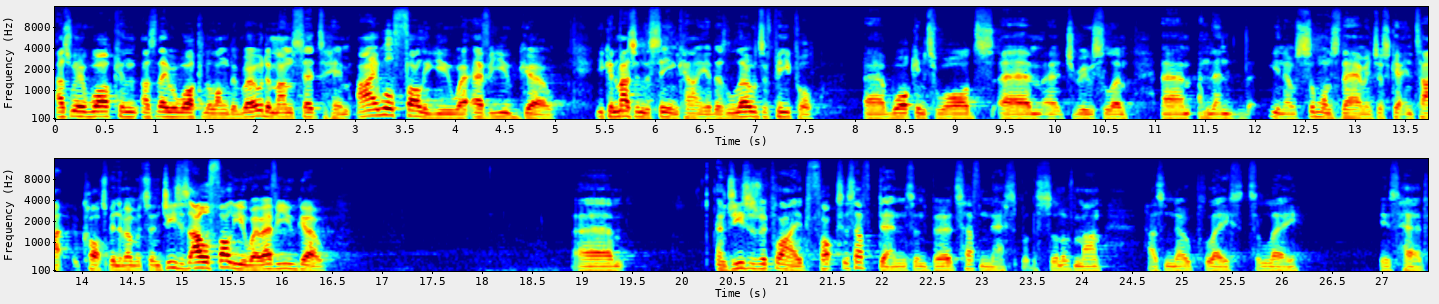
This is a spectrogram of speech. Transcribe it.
as, we were walking, as they were walking along the road, a man said to him, I will follow you wherever you go. You can imagine the scene, can't you? There's loads of people uh, walking towards um, uh, Jerusalem, um, and then, you know, someone's there and just getting caught up in the moment saying, Jesus, I will follow you wherever you go. Um, and Jesus replied, Foxes have dens and birds have nests, but the Son of Man has no place to lay his head.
